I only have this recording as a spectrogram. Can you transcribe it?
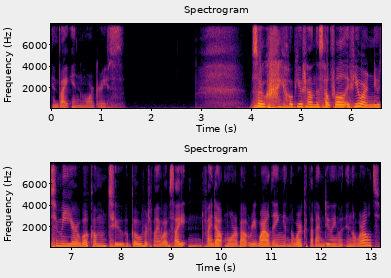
Invite in more grace. So, I hope you found this helpful. If you are new to me, you're welcome to go over to my website and find out more about rewilding and the work that I'm doing in the world.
